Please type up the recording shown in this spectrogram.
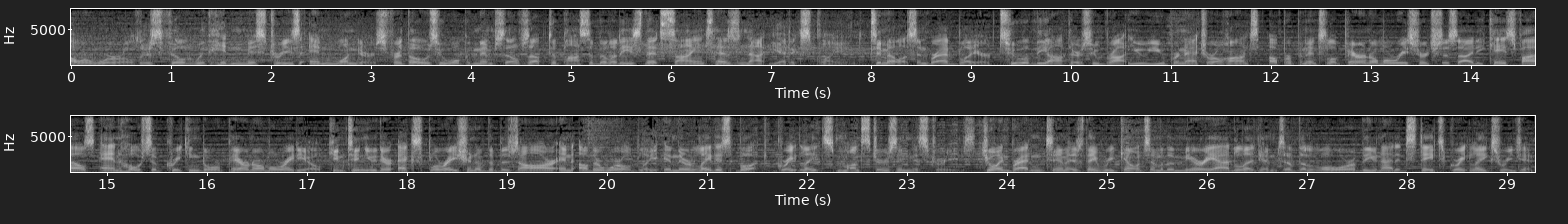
Our world is filled with hidden mysteries and wonders for those who open themselves up to possibilities that science has not yet explained. Tim Ellis and Brad Blair, two of the authors who brought you Supernatural Haunts, Upper Peninsula Paranormal Research Society case files, and hosts of Creaking Door Paranormal Radio, continue their exploration of the bizarre and otherworldly in their latest book, Great Lakes Monsters and Mysteries. Join Brad and Tim as they recount some of the myriad legends of the lore of the United States Great Lakes region,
